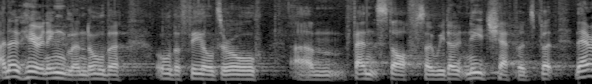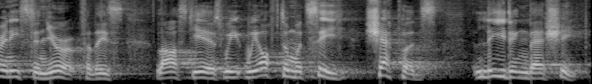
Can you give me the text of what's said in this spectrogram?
I know here in England all the, all the fields are all um, fenced off, so we don't need shepherds. But there in Eastern Europe for these last years, we, we often would see shepherds leading their sheep.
